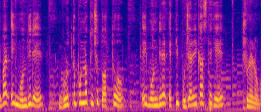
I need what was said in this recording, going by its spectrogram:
এবার এই মন্দিরের গুরুত্বপূর্ণ কিছু তথ্য এই মন্দিরের একটি পূজারীর কাছ থেকে শুনে নেব।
